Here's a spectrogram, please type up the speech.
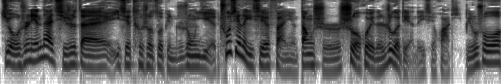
九十年代其实，在一些特摄作品之中，也出现了一些反映当时社会的热点的一些话题，比如说，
